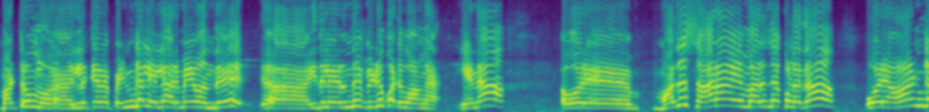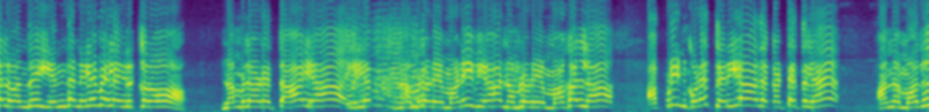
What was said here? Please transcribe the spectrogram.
மற்றும் இருக்கிற பெண்கள் எல்லாருமே வந்து இதுல இருந்து விடுபடுவாங்க. ஏன்னா ஒரு மது சாராய மருந்துக்குள்ள தான் ஒரு ஆண்கள் வந்து எந்த நிலைமையில இருக்கிறோம்? நம்மளோட தாயா இல்ல நம்மளுடைய மனைவியா நம்மளுடைய மகளா அப்படின்னு கூட தெரியாத கட்டத்துல அந்த மது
